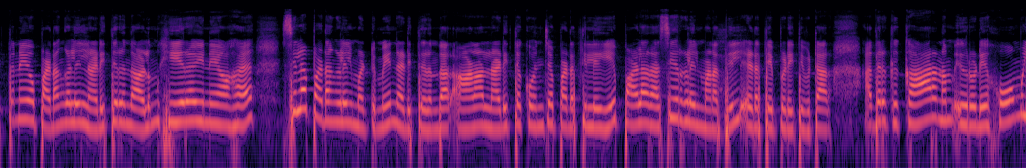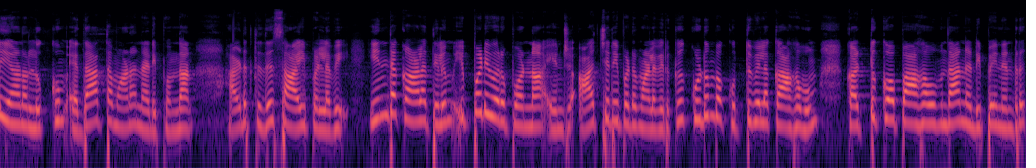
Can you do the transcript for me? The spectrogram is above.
எத்தனையோ படங்களில் நடித்திருந்தாலும் ஹீரோயினாக சில படங்களில் மட்டுமே நடித்திருந்தார். ஆனால் நடித்த கொஞ்ச படத்திலேயே பல ரசிகர்களின் மனத்தில் இடத்தை பிடித்துவிட்டார் அதற்கு காரணம் இவருடைய ஹோம்லியான லுக்கும் யதார்த்தமான நடிப்பும் தான். அடுத்தது சாய் பல்லவி. இந்த காலத்திலும் இப்படி ஒரு பொண்ணா என்று ஆச்சரியப்படும் அளவிற்கு குடும்ப குத்துவிளக்காகவும் கட்டுக்கோப்பாகவும் தான் நடிப்பேன் என்று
